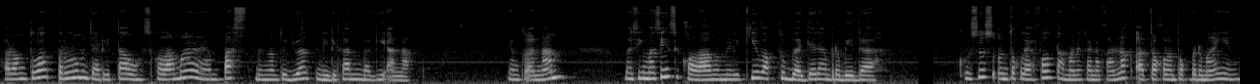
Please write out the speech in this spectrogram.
Orang tua perlu mencari tahu sekolah mana yang pas dengan tujuan pendidikan bagi anak. Yang keenam, masing-masing sekolah memiliki waktu belajar yang berbeda. Khusus untuk level taman kanak-kanak atau kelompok bermain,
